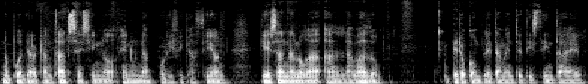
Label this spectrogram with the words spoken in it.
no puede alcanzarse sino en una purificación que es análoga al lavado, pero completamente distinta a él.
